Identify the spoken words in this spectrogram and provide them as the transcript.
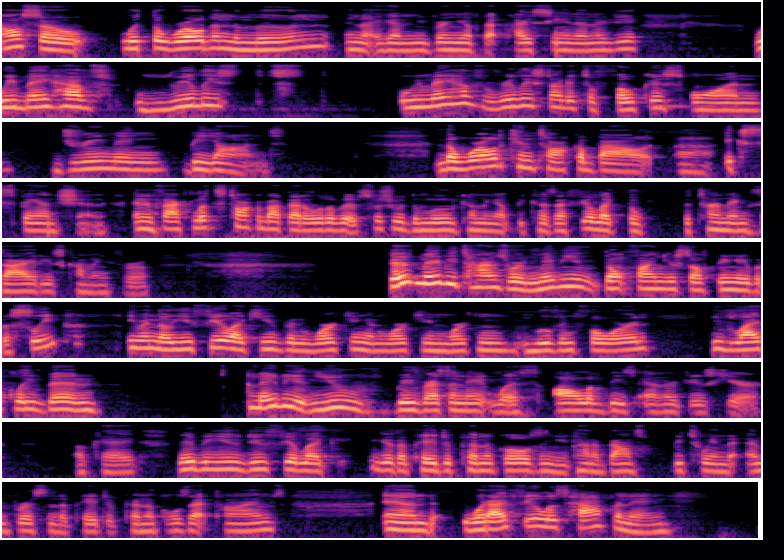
Also, with the world and the moon, and again, me bringing up that Piscean energy, we may have really we may have really started to focus on dreaming beyond. The world can talk about uh, expansion. And in fact, let's talk about that a little bit, especially with the moon coming up, because I feel like the, the term anxiety is coming through. There may be times where maybe you don't find yourself being able to sleep, even though you feel like you've been working and working and working, moving forward. You've likely been, maybe you resonate with all of these energies here okay maybe you do feel like you're the page of pentacles and you kind of bounce between the empress and the page of pentacles at times and what i feel is happening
